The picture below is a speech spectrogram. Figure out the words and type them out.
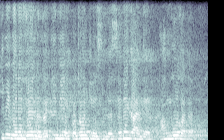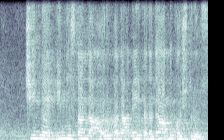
Kimi Venezuela'da, kimi Ekvator Ginesi'nde, Senegal'de, Angola'da, Çin'de, Hindistan'da, Avrupa'da, Amerika'da devamlı koşturuyoruz.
